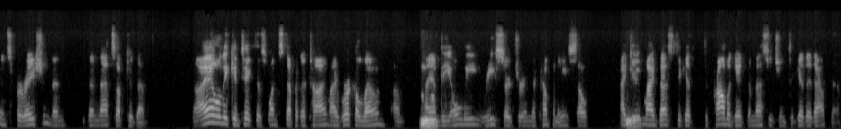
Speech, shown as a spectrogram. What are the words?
inspiration, then then that's up to them. Now, I only can take this one step at a time. I work alone. Um, I Mhm. am the only researcher in the company, so I do my best to get to promulgate the message and to get it out there.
